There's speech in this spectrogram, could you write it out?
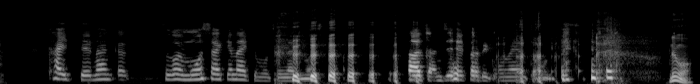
書いてなんかすごい申し訳ない気持ちになりました。母ちゃん字下手でごめんと思って。でも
